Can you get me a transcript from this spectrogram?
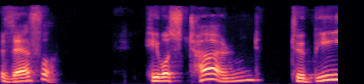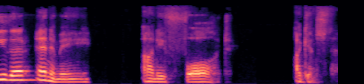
therefore, he was turned to be their enemy and he fought against them.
